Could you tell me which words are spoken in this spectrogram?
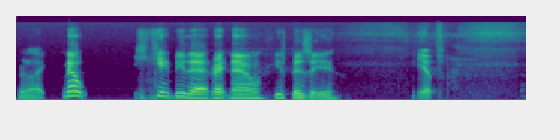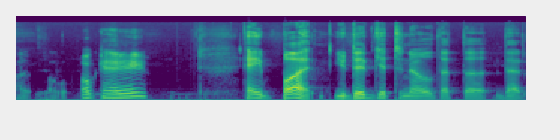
we're like, nope, he can't do that right now. He's busy. Yep. Okay. Hey, but you did get to know that the that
